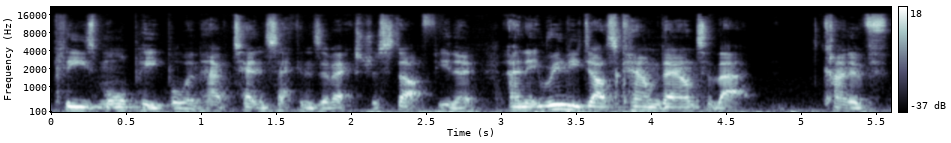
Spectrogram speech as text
please more people and have 10 seconds of extra stuff, you know. And it really does come down to that kind of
